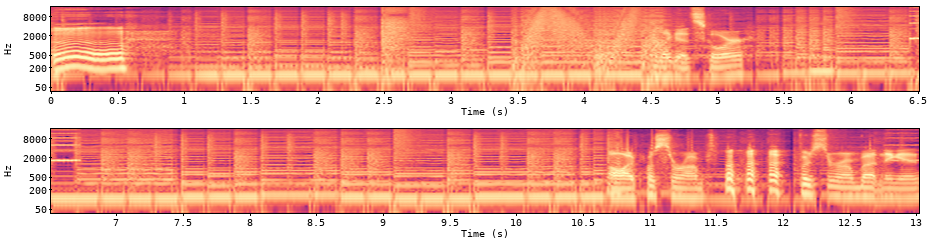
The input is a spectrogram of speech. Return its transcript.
Uh. Look at that score. Oh, I pushed the wrong pushed the wrong button again.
